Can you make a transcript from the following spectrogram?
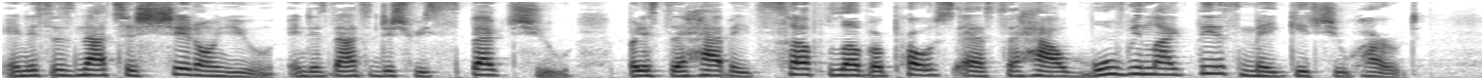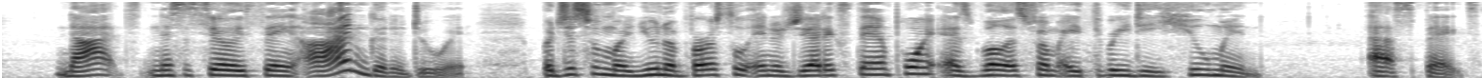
And this is not to shit on you and it's not to disrespect you, but it's to have a tough love approach as to how moving like this may get you hurt. Not necessarily saying I'm going to do it, but just from a universal energetic standpoint, as well as from a 3D human aspect.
